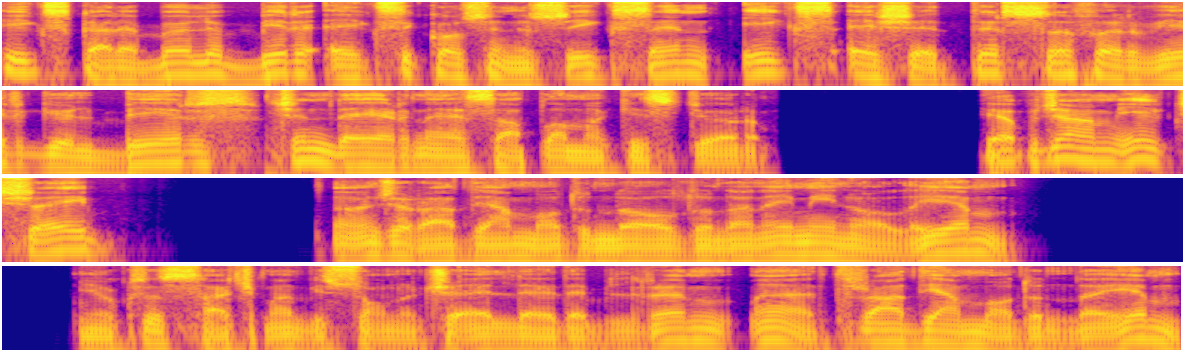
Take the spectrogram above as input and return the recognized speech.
x kare bölü 1 eksi kosinüs x'in x eşittir 0,1 için değerini hesaplamak istiyorum. Yapacağım ilk şey, Önce radyan modunda olduğundan emin olayım. Yoksa saçma bir sonucu elde edebilirim. Evet, radyan modundayım.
